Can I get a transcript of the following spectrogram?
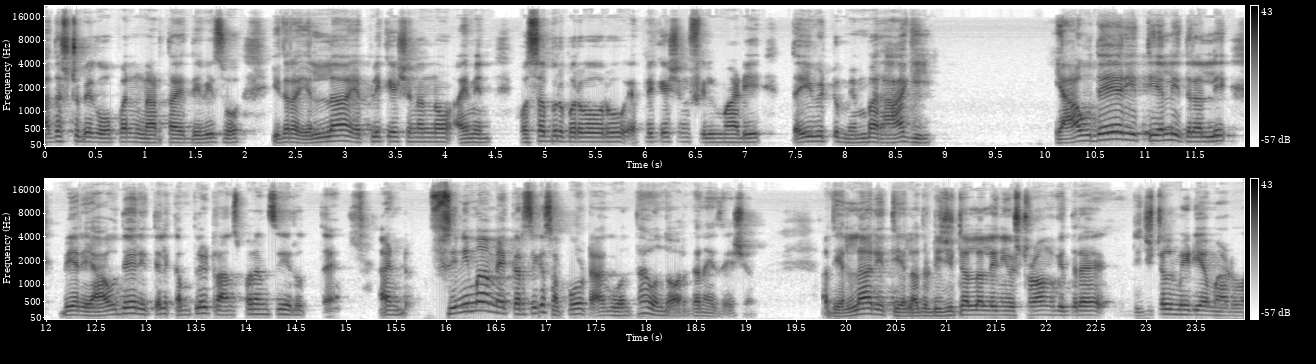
ಆದಷ್ಟು ಬೇಗ ಓಪನ್ ಮಾಡ್ತಾ ಇದ್ದೀವಿ. ಸೊ ಇದರ ಎಲ್ಲ ಅಪ್ಲಿಕೇಶನ್ ಅನ್ನು ಐ ಮೀನ್ ಹೊಸಬ್ರು ಬರುವವರು ಅಪ್ಲಿಕೇಶನ್ ಫಿಲ್ ಮಾಡಿ ದಯವಿಟ್ಟು ಮೆಂಬರ್ ಆಗಿ. ಯಾವುದೇ ರೀತಿಯಲ್ಲಿ ಇದರಲ್ಲಿ ಬೇರೆ ಯಾವುದೇ ರೀತಿಯಲ್ಲಿ ಕಂಪ್ಲೀಟ್ ಟ್ರಾನ್ಸ್ಪರೆನ್ಸಿ ಇರುತ್ತೆ. ಆ್ಯಂಡ್ ಸಿನಿಮಾ ಮೇಕರ್ಸಿಗೆ ಸಪೋರ್ಟ್ ಆಗುವಂತಹ ಒಂದು ಆರ್ಗನೈಸೇಷನ್ ಅದು ಎಲ್ಲ ರೀತಿಯಲ್ಲಿ, ಅದು ಡಿಜಿಟಲಲ್ಲಿ ನೀವು ಸ್ಟ್ರಾಂಗ್ ಇದ್ದರೆ ಡಿಜಿಟಲ್ ಮೀಡಿಯಾ ಮಾಡುವ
